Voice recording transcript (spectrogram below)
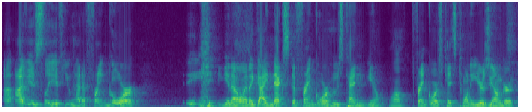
Uh, obviously, if you had a Frank Gore, you know, and a guy next to Frank Gore who's 10, you know, well, Frank Gore's case, 20 years younger,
